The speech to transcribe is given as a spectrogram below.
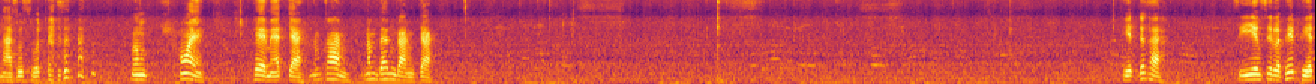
หนาสดๆมึงห้อย แพ่แมสจ้ะ น้ำข้าง น้ำดังดังจ้ะเผ็ดเด้วยค่ะ สียังสิละเผ็ดเผ็ด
